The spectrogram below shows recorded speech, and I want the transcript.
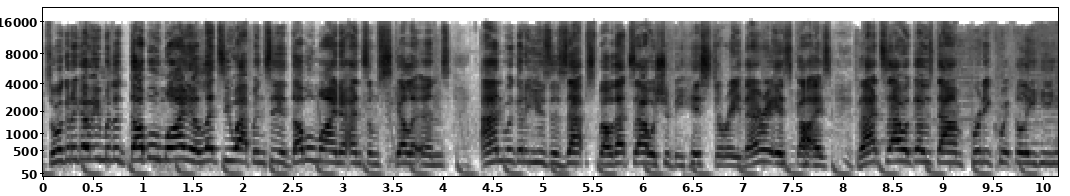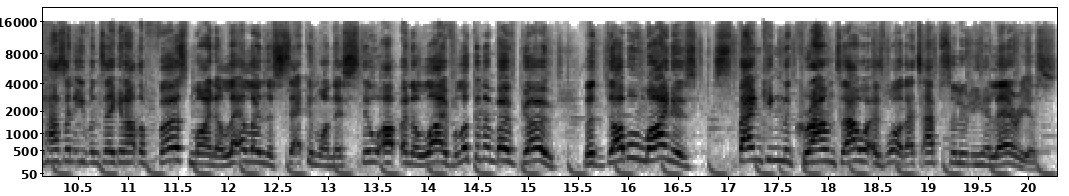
So we're going to go in with a double miner. Let's see what happens here. Double miner and some skeletons. And we're going to use a zap spell. That's how it should be history. There it is, guys. That's how it goes down pretty quickly. He hasn't even taken out the first miner, let alone the second one. They're still up and alive. Look at them both go. The double miners spanking the crown tower as well. That's absolutely hilarious.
